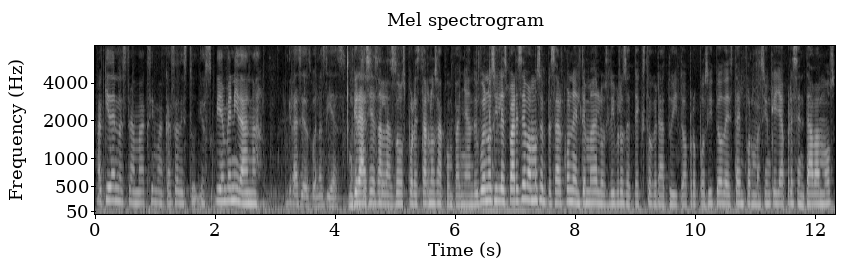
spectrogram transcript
aquí de nuestra máxima casa de estudios. Bienvenida, Ana. Gracias, buenos días. Gracias a las dos por estarnos acompañando. Y bueno, si les parece, vamos a empezar con el tema de los libros de texto gratuito a propósito de esta información que ya presentábamos.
